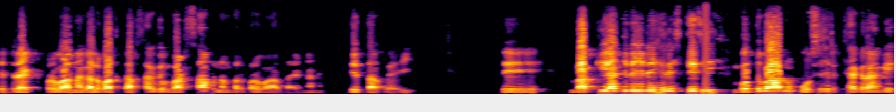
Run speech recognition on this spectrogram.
ਤੇ ਡਾਇਰੈਕਟ ਪਰਿਵਾਰ ਨਾਲ ਗੱਲਬਾਤ ਕਰ ਸਕਦੇ ਹੋ, WhatsApp ਨੰਬਰ ਪਰਿਵਾਰ ਦਾ ਇਹਨਾਂ ਨੇ ਦਿੱਤਾ ਹੋਇਆ ਜੀ। ਤੇ ਬਾਕੀ ਅੱਜ ਦੇ ਜਿਹੜੇ ਇਹ ਰਿਸ਼ਤੇ ਸੀ, ਬੁੱਧਵਾਰ ਨੂੰ ਕੋਸ਼ਿਸ਼ ਰੱਖਿਆ ਕਰਾਂਗੇ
